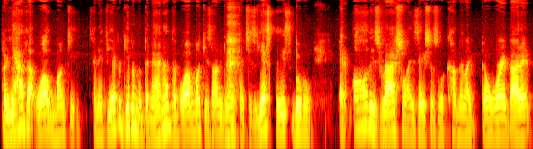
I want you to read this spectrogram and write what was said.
But you have that wild monkey. And if you ever give him a banana, the wild monkey's not going to says, yes, please, boom, boom. And all these rationalizations will come in like, don't worry about it.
